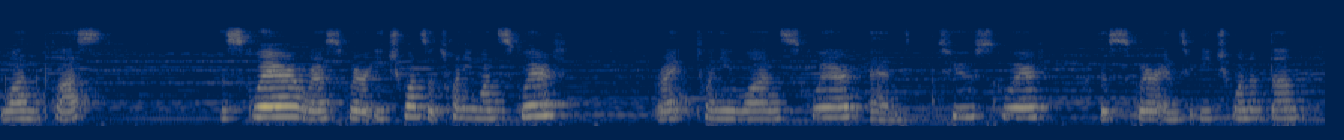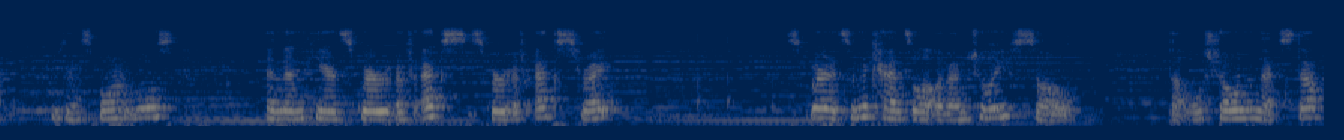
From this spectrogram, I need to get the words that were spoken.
1 plus the square, we're going to square each one, so 21 squared, right? 21 squared and 2 squared. The square into each one of them using exponent rules. And then here it's square root of x, square root of x, right? Squared, it's going to cancel out eventually, so that will show in the next step.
